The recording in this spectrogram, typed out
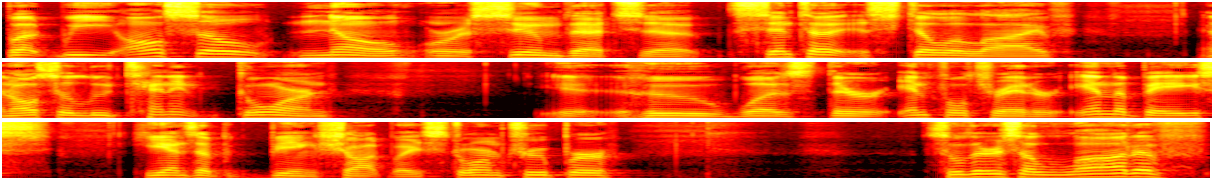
But we also know or assume that uh, Cinta is still alive, and also Lieutenant Gorn, who was their infiltrator in the base. He ends up being shot by a stormtrooper. So there's a lot of.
